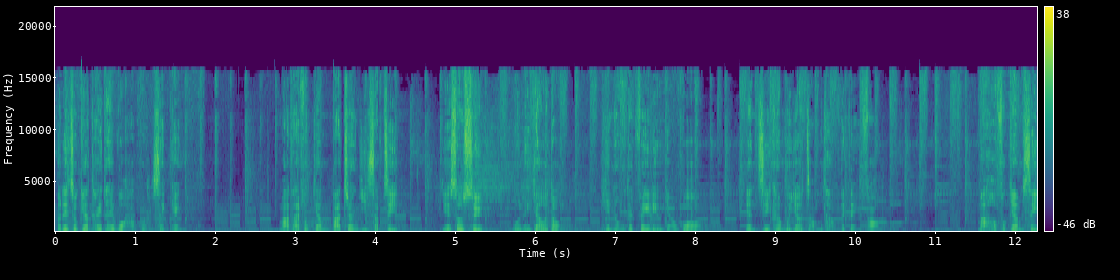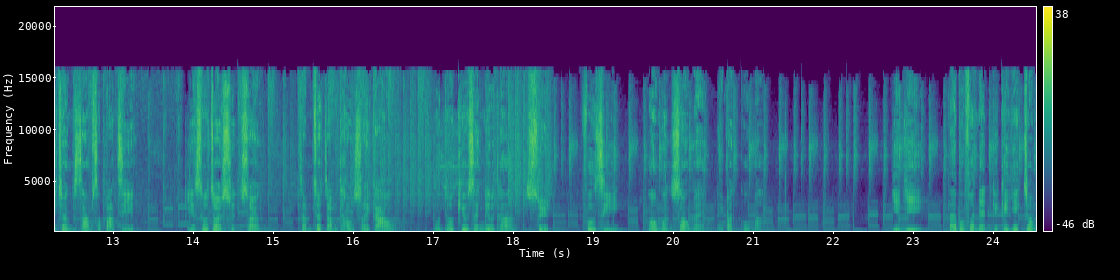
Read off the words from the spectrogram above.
我哋逐一睇睇和合本聖經。馬太福音八章二十節，耶穌說：狐狸有洞，天空的飛鳥有窝，人子卻沒有枕頭的地方。馬可福音四章三十八節，耶穌在船上枕着枕頭睡覺，門徒叫醒了他，說：夫子，我們喪命你不顧嗎？然而大部分人嘅記憶中，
